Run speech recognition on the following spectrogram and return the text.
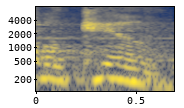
double kill.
